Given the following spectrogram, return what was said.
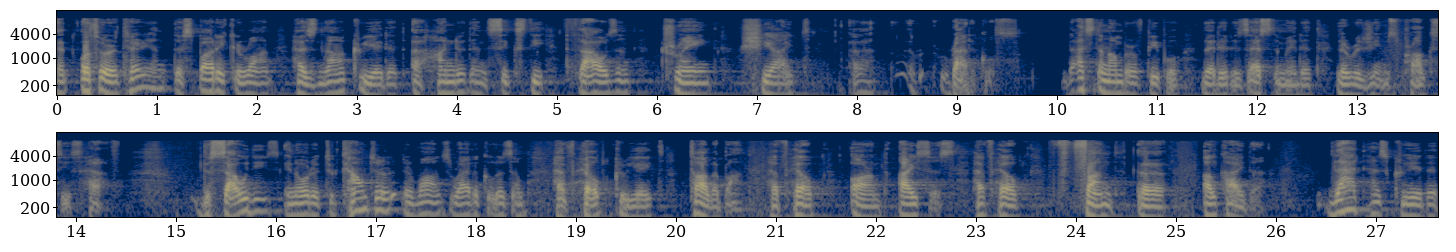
An authoritarian, despotic Iran has now created 160,000 trained Shiite uh, radicals. That's the number of people that it is estimated the regime's proxies have. The Saudis, in order to counter Iran's radicalism, have helped create Taliban, have helped armed ISIS, have helped fund uh, Al Qaeda. That has created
